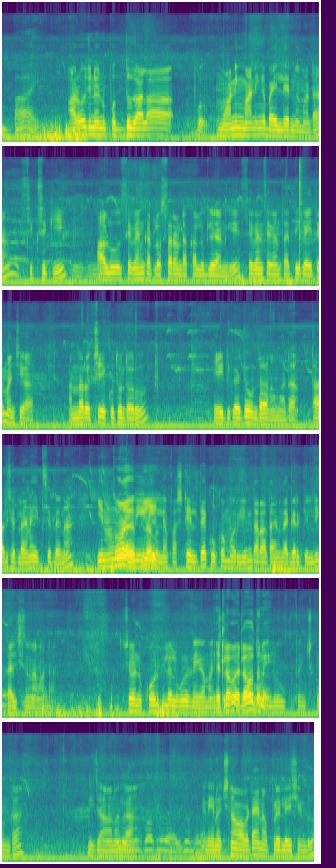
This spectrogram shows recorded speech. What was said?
బాయ్. ఆ రోజు నేను పొద్దుగాల మార్నింగ్ మార్నింగే బయలుదేరినమాట. సిక్స్కి. వాళ్ళు సెవెన్కి అట్లా వస్తారంట కళ్ళు గీయడానికి. సెవెన్ సెవెన్ థర్టీకి అయితే మంచిగా అందరు వచ్చి ఎక్కుతుంటారు. ఎయిట్కి అయితే ఉంటుంది అనమాట తాడి చెట్లు అయినా ఇటు చెట్లు అయినా. ఈయన ఫస్ట్ వెళ్తే కుక్క మురిగింది తర్వాత ఆయన దగ్గరికి వెళ్ళి కలిసిన అనమాట చూడండి కోడి పిల్లలు కూడా ఉన్నాయి మంచి ఎట్లా- ఎట్లా? పెంచుకుంటా. నిదానంగా. నేను వచ్చిన కాబట్టి ఆయన అప్పుడే లేచిండు.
